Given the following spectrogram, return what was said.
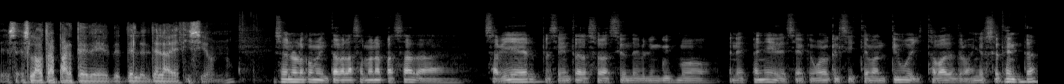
Es, la otra parte de, la decisión. Eso nos lo comentaba la semana pasada Xavier, presidente de la Asociación de Bilingüismo en España, y decía que bueno que el sistema antiguo estaba desde los años 70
